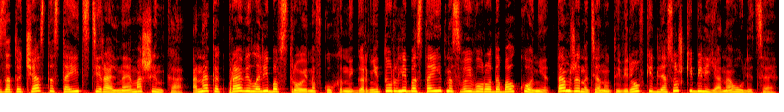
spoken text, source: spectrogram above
Зато часто стоит стиральная машинка. Она, как правило, либо встроена в кухонный гарнитур, либо стоит на своего рода балконе. Там же натянуты веревки для сушки белья на улице.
